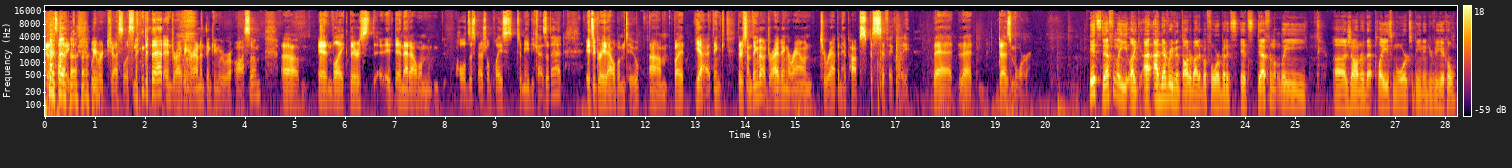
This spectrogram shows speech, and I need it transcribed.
just like we were just listening to that and driving around and thinking we were awesome. Um, and like there's it, and that album holds a special place to me because of that. It's a great album too. Um, but yeah, I think there's something about driving around to rap and hip hop specifically that that does more. It's definitely like I, I never even thought about it before, but it's it's definitely uh, genre that plays more to being in your vehicle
